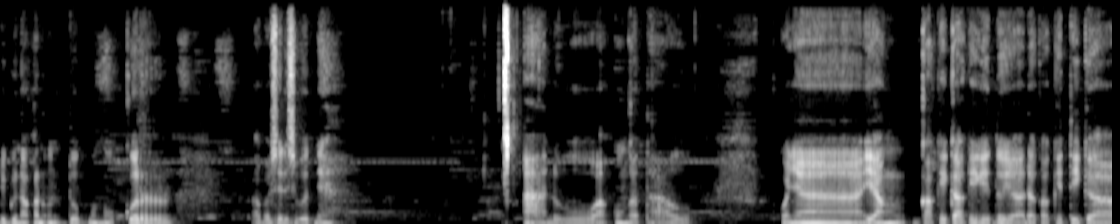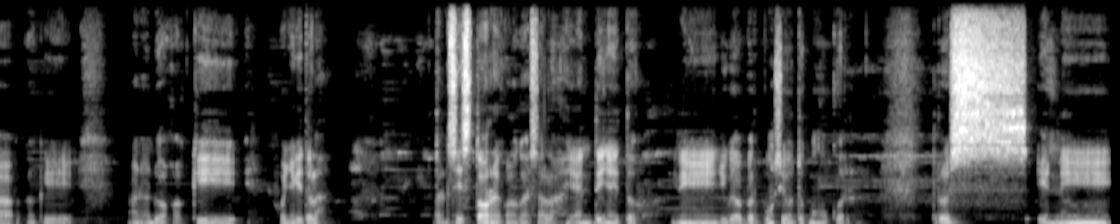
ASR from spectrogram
digunakan untuk mengukur apa sih disebutnya? Aduh aku nggak tahu. Pokoknya yang kaki-kaki gitu ya ada kaki tiga kaki ada dua kaki pokoknya gitulah. Transistor ya kalau nggak salah. Ya intinya itu. Ini juga berfungsi untuk mengukur. Terus ini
